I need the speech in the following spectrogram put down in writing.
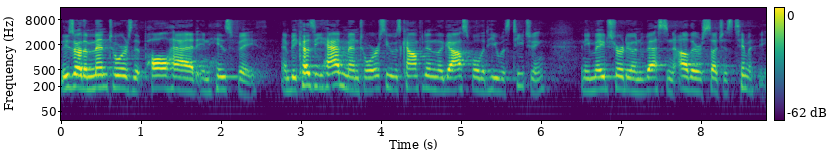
These are the mentors that Paul had in his faith. And because he had mentors, he was confident in the gospel that he was teaching, and he made sure to invest in others, such as Timothy.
